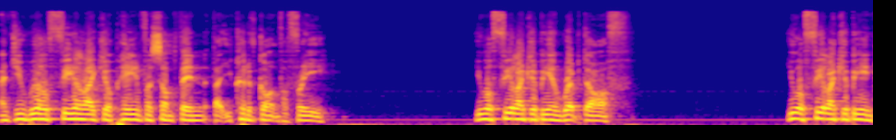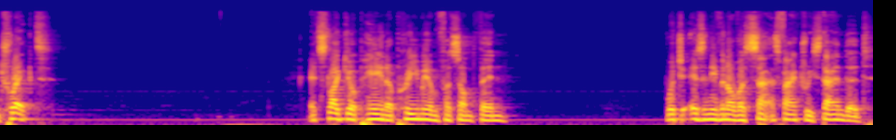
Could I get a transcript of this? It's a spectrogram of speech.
and you will feel like you're paying for something that you could have gotten for free. You will feel like you're being ripped off. You will feel like you're being tricked. It's like you're paying a premium for something which isn't even of a satisfactory standard.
